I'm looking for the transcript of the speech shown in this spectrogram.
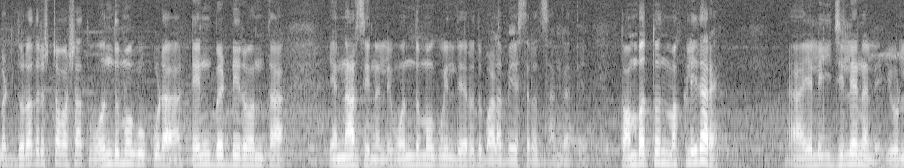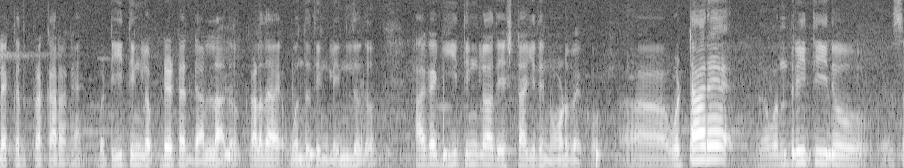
ಬಟ್ ದುರದೃಷ್ಟವಶಾತ್ ಒಂದು ಮಗು ಕೂಡ ಟೆನ್ ಬೆಡ್ ಇರುವಂಥ ಎನ್ ಆರ್ ಸಿನಲ್ಲಿ ಒಂದು ಮಗು ಇಲ್ಲದೆ ಇರೋದು ಭಾಳ ಬೇಸರದ ಸಂಗತಿ. ತೊಂಬತ್ತೊಂದು ಮಕ್ಕಳಿದ್ದಾರೆ ಎಲ್ಲಿ ಈ ಜಿಲ್ಲೆನಲ್ಲಿ ಇವ್ರ ಲೆಕ್ಕದ ಪ್ರಕಾರನೇ. ಬಟ್ ಈ ತಿಂಗಳು ಅಪ್ಡೇಟೆಡ್ ಅಲ್ಲ ಅದು. ಕಳೆದ ಒಂದು ತಿಂಗಳು ಹಿಂದದು ಹಾಗಾಗಿ ಈ ತಿಂಗಳು ಅದು ಎಷ್ಟಾಗಿದೆ ನೋಡಬೇಕು. ಒಟ್ಟಾರೆ ಒಂದು ರೀತಿ ಇದು ಸ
